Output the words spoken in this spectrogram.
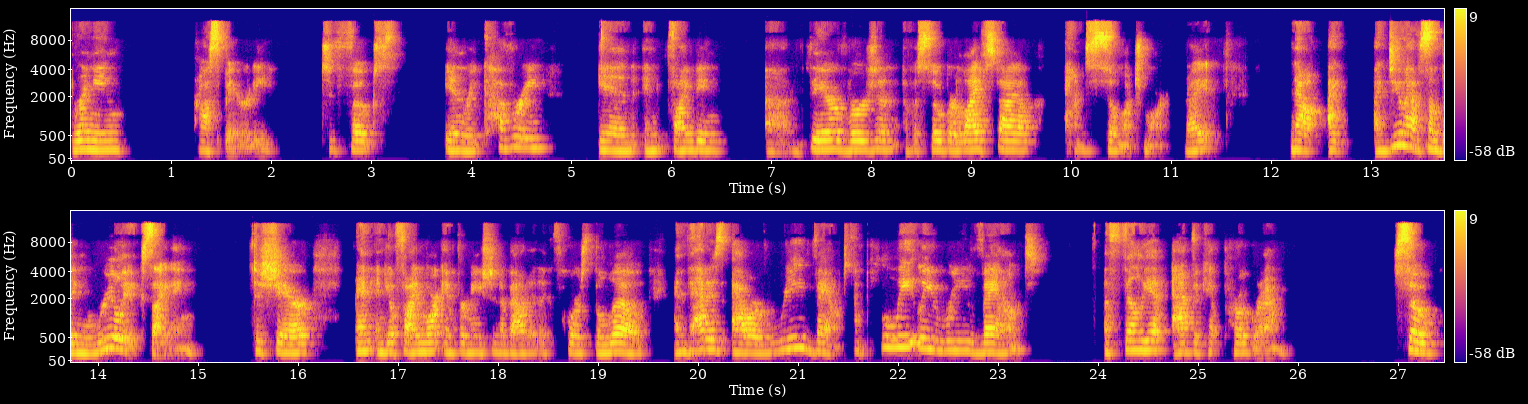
bringing prosperity to folks in recovery, in, in finding uh, their version of a sober lifestyle, and so much more, right? Now, I, I do have something really exciting to share, and, and you'll find more information about it, of course, below. And that is our revamped, completely revamped affiliate advocate program. So,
